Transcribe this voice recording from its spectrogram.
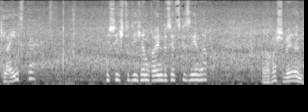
Die kleinste Geschichte, die ich am Rhein bis jetzt gesehen habe. Aber Schwellen.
